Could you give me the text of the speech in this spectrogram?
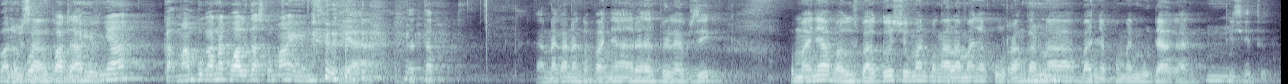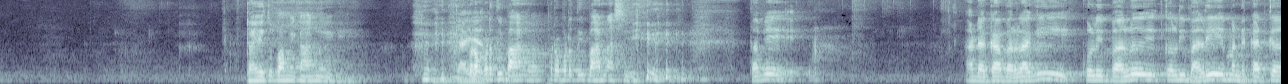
Walaupun pada akhirnya gak mampu karena kualitas pemain. ya tetap Karena kan anggapannya RB Leipzig pemainnya bagus-bagus, cuman pengalamannya kurang karena banyak pemain muda kan di situ. Daya itu pamikano. Daya- properti panas, properti panas sih. Tapi ada kabar lagi Koulibaly Koulibaly mendekat ke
